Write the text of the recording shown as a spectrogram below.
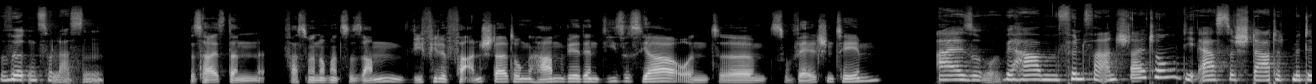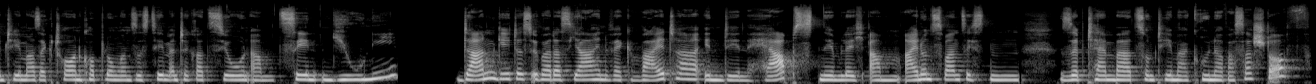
wirken zu lassen. Das heißt, dann fassen wir nochmal zusammen. Wie viele Veranstaltungen haben wir denn dieses Jahr und äh, zu welchen Themen? Also, wir haben fünf Veranstaltungen. Die erste startet mit dem Thema Sektorenkopplung und Systemintegration am 10. Juni. Dann geht es über das Jahr hinweg weiter in den Herbst, nämlich am 21. September zum Thema grüner Wasserstoff,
